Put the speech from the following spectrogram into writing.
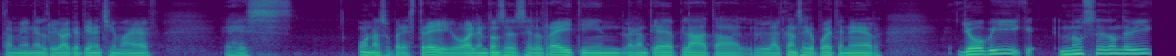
también el rival que tiene Chimaev es una superestrella igual. Entonces el rating, la cantidad de plata, el alcance que puede tener. Yo vi, no sé dónde vi,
